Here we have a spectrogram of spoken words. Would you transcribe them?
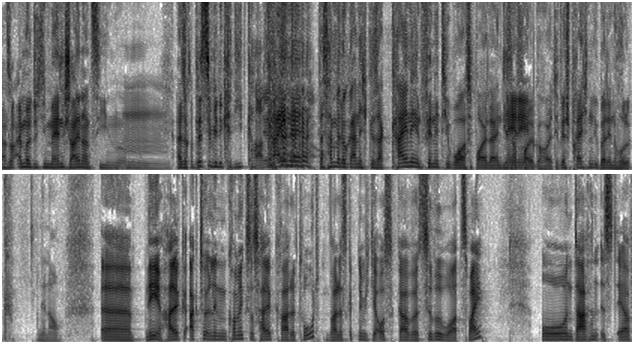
also einmal durch die Mangina ziehen. So. Also so ein bisschen wie eine Kreditkarte. keine, das haben wir noch gar nicht gesagt, keine Infinity War Spoiler in dieser Nee, nee. Folge heute. Wir sprechen über den Hulk. Genau. Äh, nee, Hulk, aktuell in den Comics ist Hulk gerade tot, weil es gibt nämlich die Ausgabe Civil War 2. Und darin ist er,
